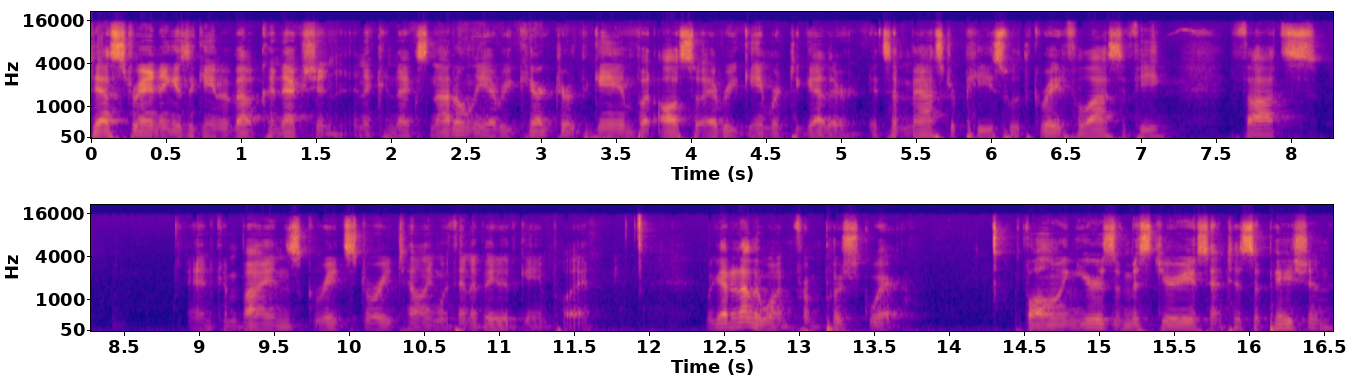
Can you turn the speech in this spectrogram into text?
Death Stranding is a game about connection, and it connects not only every character of the game, but also every gamer together. It's a masterpiece with great philosophy, thoughts, and combines great storytelling with innovative gameplay. We got another one from Push Square. Following years of mysterious anticipation,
